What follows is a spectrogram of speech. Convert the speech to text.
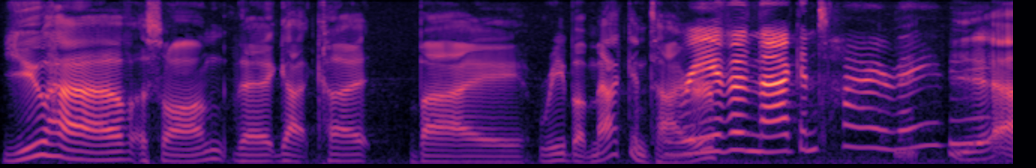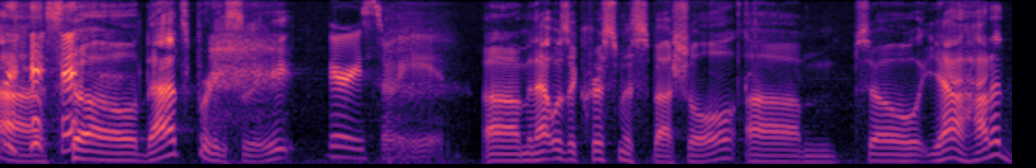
you have a song that got cut by Reba McEntire. Reba McEntire, baby. Yeah, so that's pretty sweet. Very sweet. Um, and that was a Christmas special. Um, so yeah, how did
